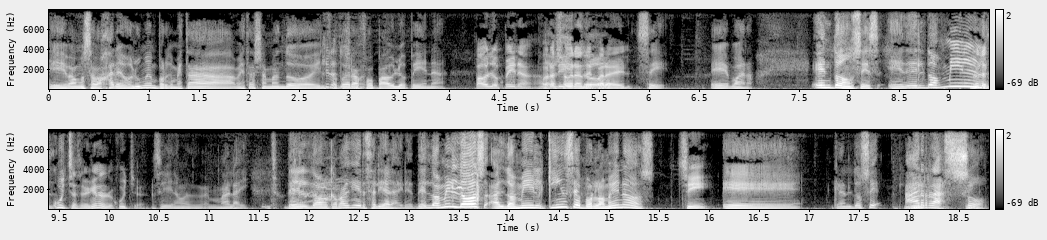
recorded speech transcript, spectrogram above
Eh, vamos a bajar el volumen porque me está, me está llamando el ¿Quién lo fotógrafo Pablo Pena. Pablo Pena, abrazo Pablito. grande para él. Sí. Eh, bueno. Entonces, eh, del 2000... No lo escucha, se ve que no lo escucha. Sí, no, mal ahí. Del, do- capaz que salir al aire. Del 2002 al 2015, por lo menos, Sí. eh, Canal 12 arrasó.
